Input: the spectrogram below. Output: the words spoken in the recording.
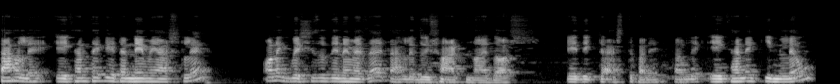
তাহলে এইখান থেকে এটা নেমে আসলে অনেক বেশি যদি নেমে যায়, তাহলে দুইশো আট, নয়, দশ এই দিকটা আসতে পারে। তাহলে এইখানে কিনলেও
